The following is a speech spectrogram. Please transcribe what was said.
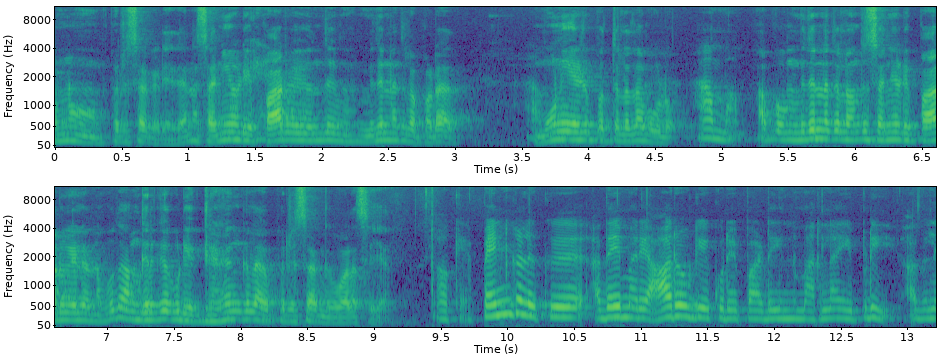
ஒன்றும் பெருசாக கிடையாது. ஏன்னா சனியோடைய பார்வை வந்து மிதனத்தில் படாது. மூணு ஏழு பத்தில் தான் போடும். ஆமாம் அப்போ மிதனத்தில் வந்து சனியோடைய பார்வையில் போது அங்கே இருக்கக்கூடிய கிரகங்களை பெருசாக அங்கே வேலை செய்யாது. ஓகே பெண்களுக்கு அதே மாதிரி ஆரோக்கிய குறைபாடு இந்த மாதிரிலாம் எப்படி அதில்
